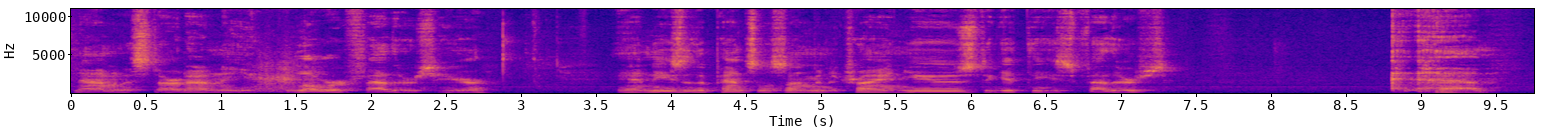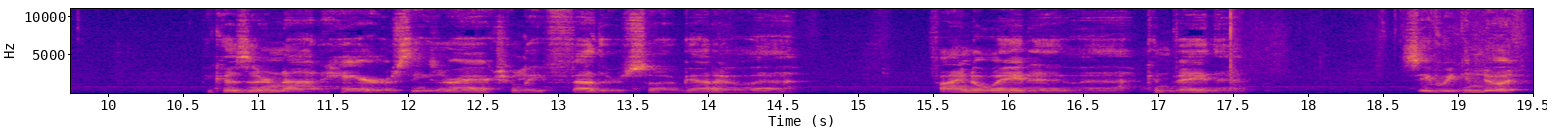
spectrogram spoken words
now I'm going to start on the lower feathers here. And these are the pencils I'm going to try and use to get these feathers. because they're not hairs, these are actually feathers. So I've got to uh, find a way to uh, convey that. See if we can do it.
